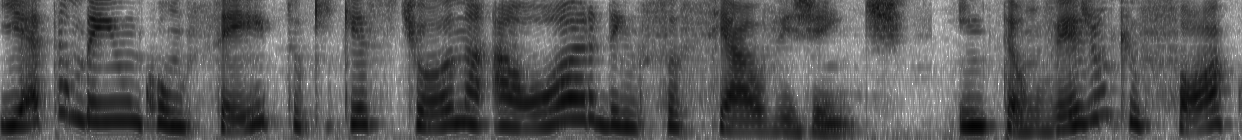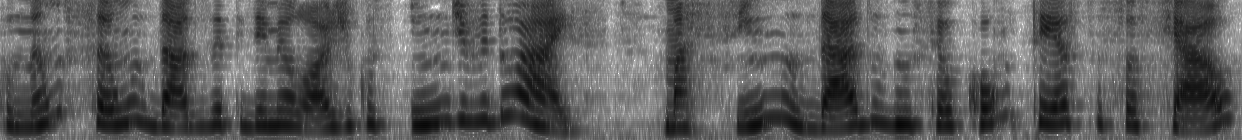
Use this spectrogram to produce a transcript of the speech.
E é também um conceito que questiona a ordem social vigente. Então, vejam que o foco não são os dados epidemiológicos individuais, mas sim os dados no seu contexto social,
